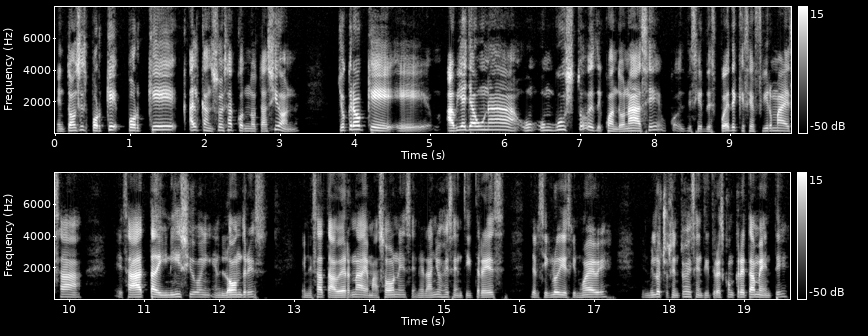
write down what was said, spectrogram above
Entonces, ¿por qué, ¿por qué, alcanzó esa connotación? Yo creo que eh, había ya un, gusto desde cuando nace, es decir, después de que se firma esa, esa acta de inicio en, en Londres, en esa taberna de masones en el año 63 del siglo XIX, en 1863 concretamente,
